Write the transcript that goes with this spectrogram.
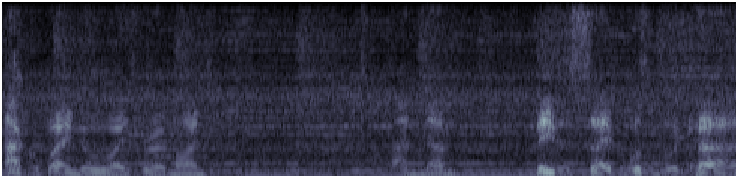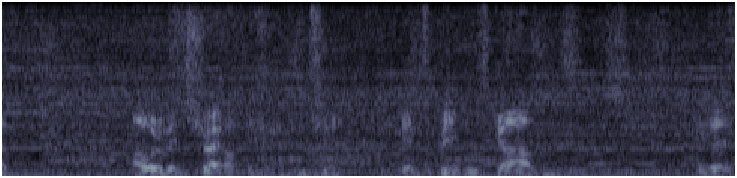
Aquaplaned all the way through it, mind. And um, needless to say, if it wasn't for the curb, I would have been straight off into, into people's gardens. Because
